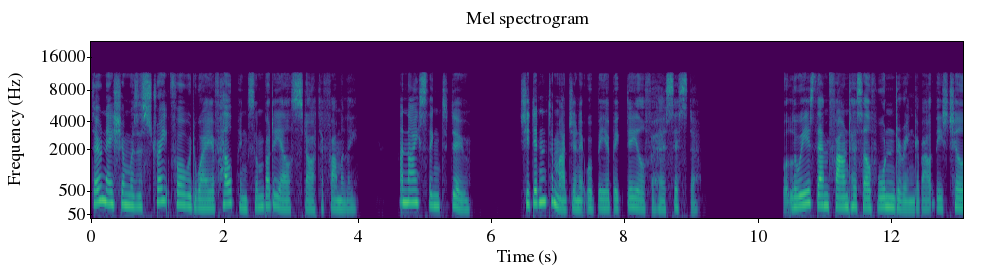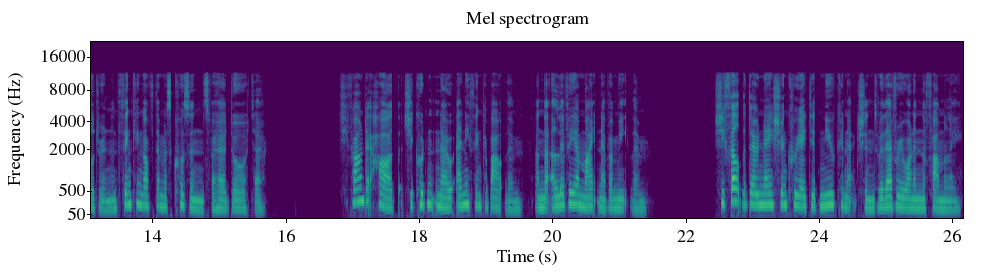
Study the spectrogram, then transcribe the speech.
donation was a straightforward way of helping somebody else start a family. A nice thing to do. She didn't imagine it would be a big deal for her sister. But Louise then found herself wondering about these children and thinking of them as cousins for her daughter. She found it hard that she couldn't know anything about them and that Olivia might never meet them. She felt the donation created new connections with everyone in the family.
